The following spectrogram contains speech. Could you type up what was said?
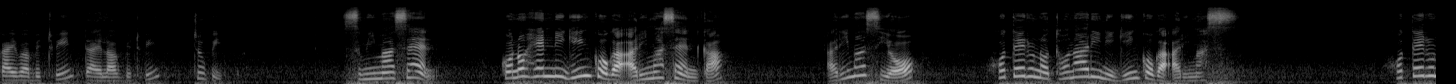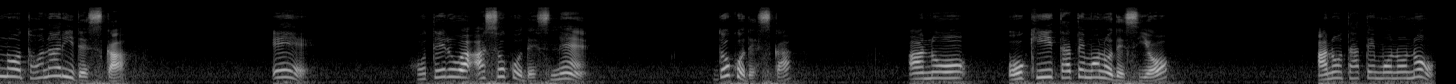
kaiwa between dialogue between two people. すみません。この辺に銀行がありませんかありますよ。ホテルの隣に銀行があります。ホテルの隣ですかええ、ホテルはあそこですね。どこですか？あの大きい建物ですよ。あの建物の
